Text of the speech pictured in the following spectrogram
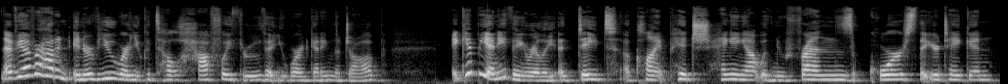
Now, have you ever had an interview where you could tell halfway through that you weren't getting the job? It can be anything really a date, a client pitch, hanging out with new friends, a course that you're taking.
